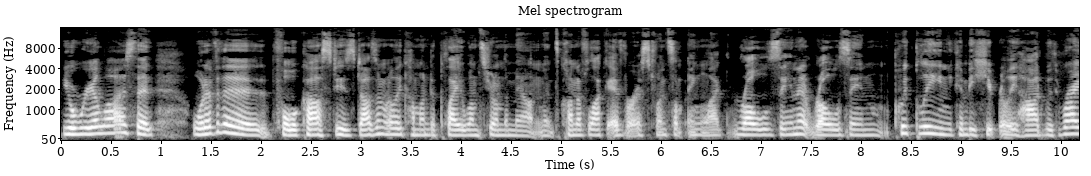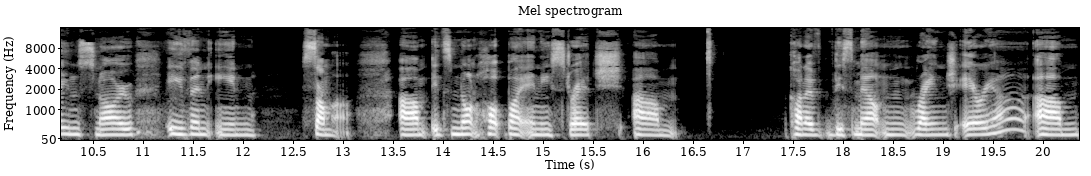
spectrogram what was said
you'll realize that whatever the forecast is doesn't really come into play once you're on the mountain. It's kind of like Everest when something like rolls in, it rolls in quickly and you can be hit really hard with rain, snow, even in summer. Um, it's not hot by any stretch. Um, kind of this mountain range area. Um,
